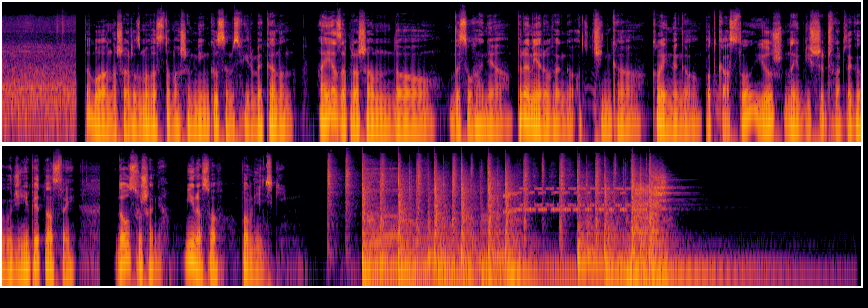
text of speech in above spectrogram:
To była nasza rozmowa z Tomaszem Miękusem z firmy Canon, a ja zapraszam do wysłuchania premierowego odcinka kolejnego podcastu już w najbliższy czwartek o godzinie 15. Do usłyszenia. Mirosław Pawliński.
